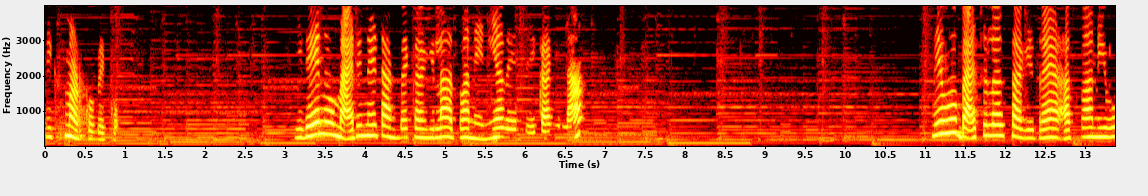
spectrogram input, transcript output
ಮಿಕ್ಸ್ ಮಾಡ್ಕೋಬೇಕು. ಇದೇನು ಮ್ಯಾರಿನೇಟ್ ಆಗಬೇಕಾಗಿಲ್ಲ ಅಥವಾ ನೆನೆಯೋದೇನು ಬೇಕಾಗಿಲ್ಲ. ನೀವು ಬ್ಯಾಚುಲರ್ಸ್ ಆಗಿದ್ರೆ ಅಥವಾ ನೀವು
